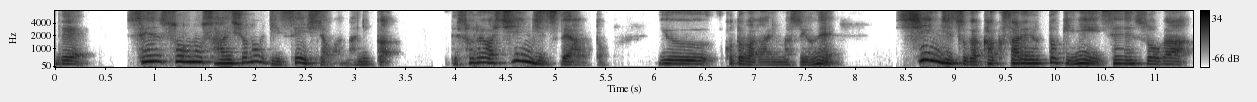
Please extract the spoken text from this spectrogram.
で、戦争の最初の犠牲者は何か。で、それは真実であるという言葉がありますよね。真実が隠されるときに戦争が、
